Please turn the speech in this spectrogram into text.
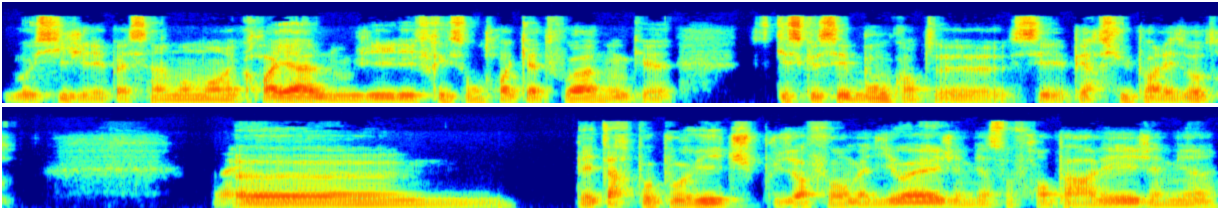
moi aussi, j'ai passé un moment incroyable où j'ai eu des frissons trois, quatre fois. Donc, euh, qu'est-ce que c'est bon quand euh, c'est perçu par les autres euh, Petar Popovic, plusieurs fois, on m'a dit Ouais, j'aime bien son franc-parler, j'aime bien.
